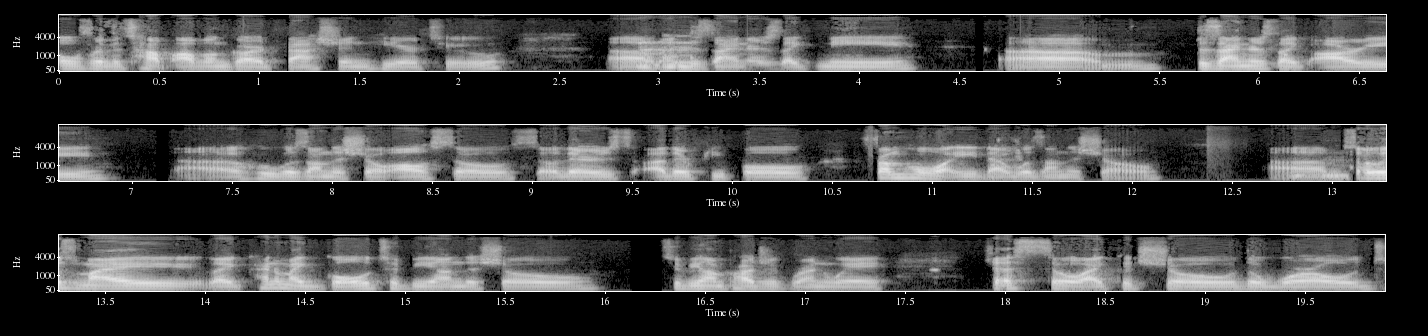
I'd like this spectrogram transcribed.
over the top avant garde fashion here too, um, mm-hmm. and designers like me, um, designers like Ari, uh, who was on the show also. So there's other people from Hawaii that was on the show. Um, mm-hmm. So it was my like kind of my goal to be on the show, to be on Project Runway, just so I could show the world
